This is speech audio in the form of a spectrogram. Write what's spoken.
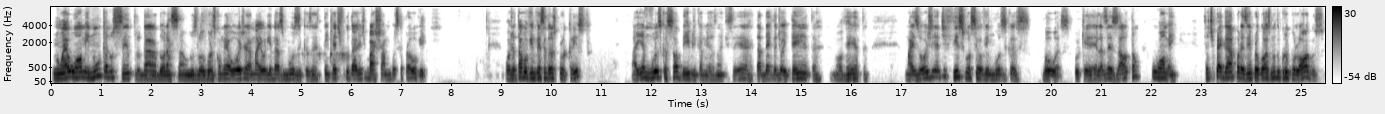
não é o homem nunca no centro da adoração, nos louvores, como é hoje a maioria das músicas. Né? Tem até dificuldade a gente baixar a música para ouvir. Hoje eu estava ouvindo Vencedores por Cristo, aí é música só bíblica mesmo, né? que isso aí é da década de 80, 90. Mas hoje é difícil você ouvir músicas boas, porque elas exaltam o homem. Se a gente pegar, por exemplo, eu gosto muito do grupo Logos,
